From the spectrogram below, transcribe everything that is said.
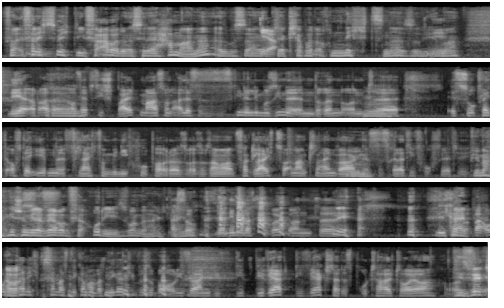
Fand, fand ich ziemlich, die Verarbeitung ist ja der Hammer, ne? Also muss sagen, Ja. der klappert auch nichts, ne? So wie Nee. immer. Nee, auch, auch, Ähm. auch selbst die Spaltmaße und alles, es ist wie eine Limousine innen drin und Mhm. äh, ist so vielleicht auf der Ebene vielleicht vom Mini Cooper oder so, also sagen wir mal, im Vergleich zu anderen Kleinwagen Mhm. ist es relativ hochwertig. Wir machen hier schon wieder Werbung für Audi, das wollen wir eigentlich gar Achso, nicht. dann nehmen wir das zurück und äh, Nee. nee, ich kann, Nein, bei Audi kann ich kann, was, kann man was Negatives über Audi sagen. Die, die, die, Werk, die Werkstatt ist brutal teuer. Die ist und, weg,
